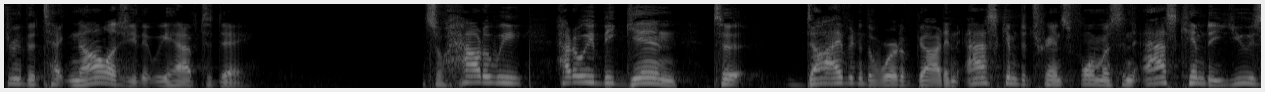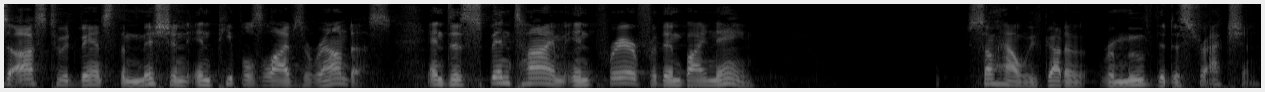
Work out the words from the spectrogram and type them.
through the technology that we have today. So, how do we, how do we begin to dive into the Word of God and ask Him to transform us and ask Him to use us to advance the mission in people's lives around us and to spend time in prayer for them by name? Somehow we've got to remove the distraction.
